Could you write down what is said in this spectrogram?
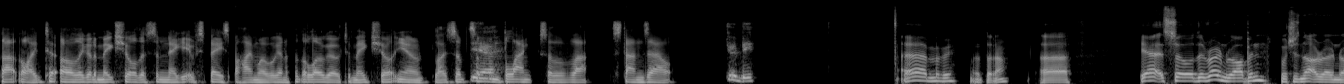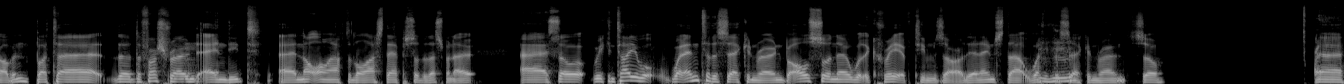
that. Like, to, oh, they're going to make sure there's some negative space behind where we're going to put the logo to make sure you know, like some, something Yeah. blank so that that stands out. Could be. Uh, maybe I don't know. Uh, yeah. So the round robin, which is not a round robin, but uh, the the first round ended uh, not long after the last episode of this one out. Uh, so we can tell you what went into the second round, but also know what the creative teams are. They announced that with the Mhm. second round. So, uh,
